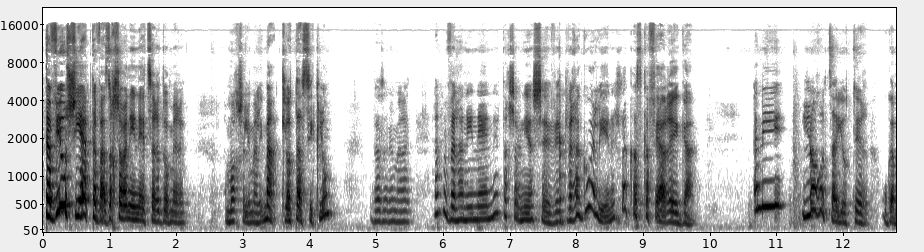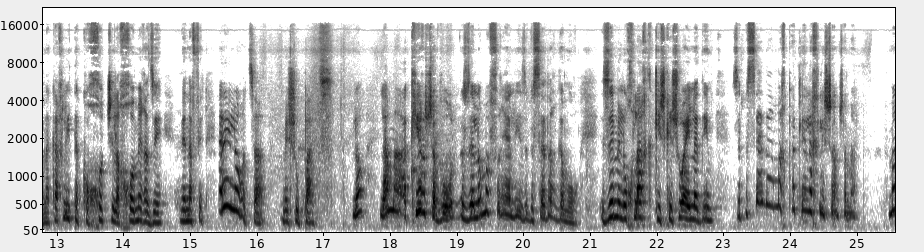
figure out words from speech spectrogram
תביאו שיהיה הטבה. אז עכשיו אני נעצרת ואומרת, המוח שלי אומר לי, מה, את לא תעשי כלום? ואז אני אומרת, למה? אבל אני נהנית עכשיו, אני יושבת ורגוע לי, אני אשתה כוס קפה הרגע. אני לא רוצה יותר. הוא גם לקח לי את הכוחות של החומר הזה ונפל. אני לא רוצה משופץ. לא. למה? הקיר שבור, זה לא מפריע לי, זה בסדר גמור. זה מלוכלך, קשקשו הילדים. זה בסדר, מה אכפת לי ללכת לישון שמה? מה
